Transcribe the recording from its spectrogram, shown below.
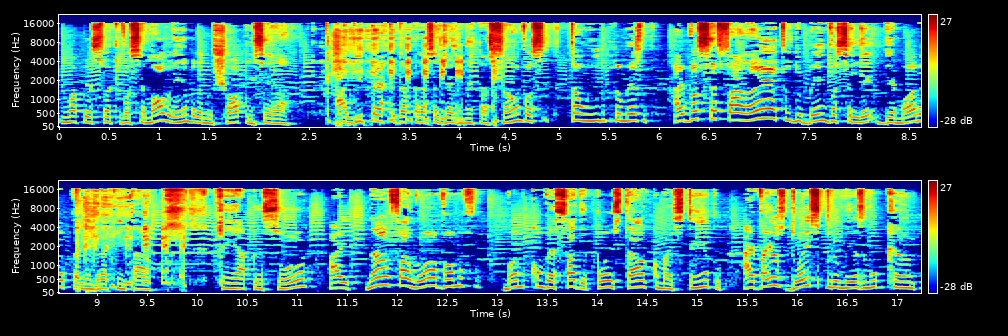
uma pessoa que você mal lembra no shopping, sei lá, ali perto da praça de alimentação, vocês estão indo pro mesmo. Aí você fala, é, tudo bem, você le- demora pra lembrar quem tá. Quem é a pessoa? Aí, não, falou, vamos, vamos conversar depois, tal, com mais tempo. Aí vai os dois pro mesmo canto.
